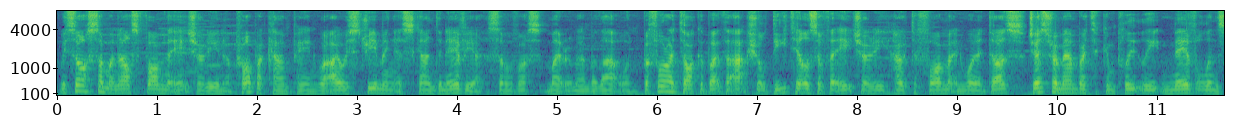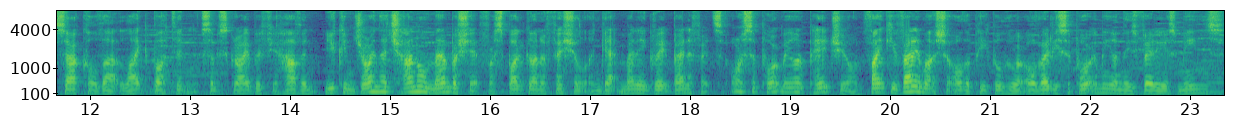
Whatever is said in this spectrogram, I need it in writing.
We saw someone else form the HRE in a proper campaign where I was streaming as Scandinavia, some of us might remember that one. Before I talk about the actual details of the HRE, how to form it and what it does, just remember to completely naval encircle that like button, subscribe if you haven't. You can join the channel membership for Spudgun Official and get many great benefits, or support me on Patreon. Thank you very much to all the people who are already supporting me on these various means.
